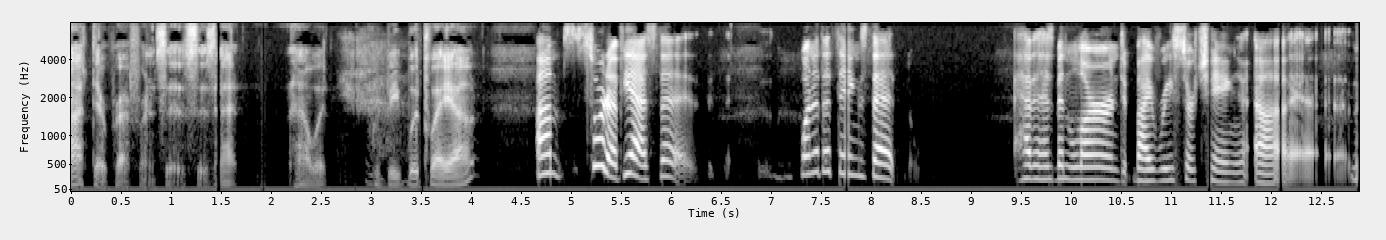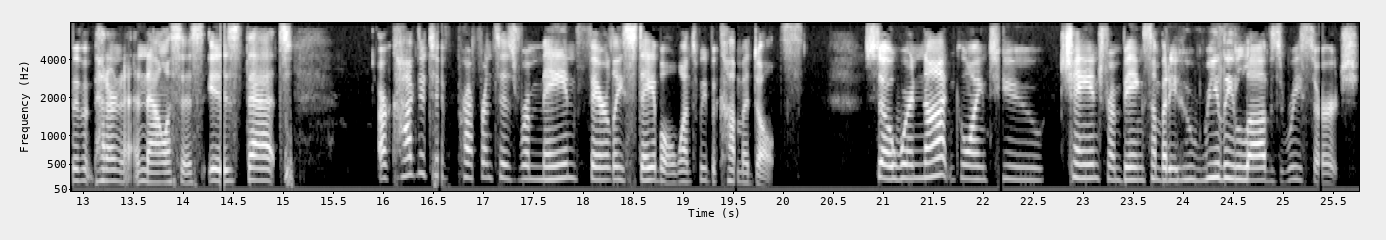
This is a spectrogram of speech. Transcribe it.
not their preferences. Is that how it would be would play out? Um, sort of, yes. The one of the things that have, has been learned by researching uh, movement pattern analysis is that our cognitive preferences remain fairly stable once we become adults. So we're not going to change from being somebody who really loves research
